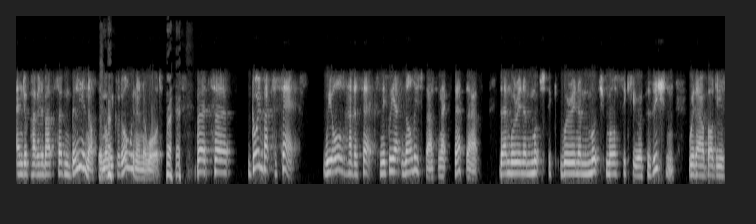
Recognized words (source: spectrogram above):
end up having about seven billion of them, and we could all win an award. Right. But uh, going back to sex, we all have a sex, and if we acknowledge that and accept that, then we're in a much we're in a much more secure position with our bodies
